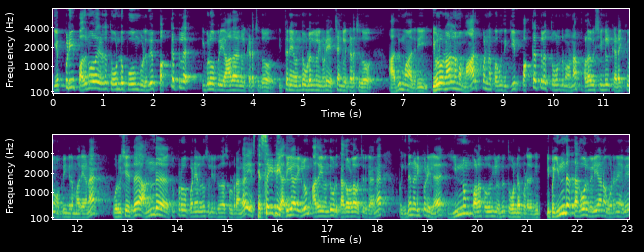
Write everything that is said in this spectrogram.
எப்படி பதினோராவது இடத்த தோண்டு போகும் பொழுது பக்கத்தில் இவ்வளோ பெரிய ஆதாரங்கள் கிடைச்சதோ இத்தனை வந்து உடல்களினுடைய எச்சங்கள் கிடைச்சதோ அது மாதிரி இவ்வளோ நாள் நம்ம மார்க் பண்ண பகுதிக்கு பக்கத்தில் தோண்டினோன்னா பல விஷயங்கள் கிடைக்கும் அப்படிங்கிற மாதிரியான ஒரு விஷயத்த அந்த துப்புரவு பணியாளர்களும் சொல்லியிருக்கிறதா சொல்கிறாங்க எஸ்ஐடி அதிகாரிகளும் அதை வந்து ஒரு தகவலாக வச்சுருக்காங்க. இப்போ இதன் அடிப்படையில் இன்னும் பல பகுதிகள் வந்து தோண்டப்பட இருக்கு இப்போ இந்த தகவல் வெளியான உடனேவே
